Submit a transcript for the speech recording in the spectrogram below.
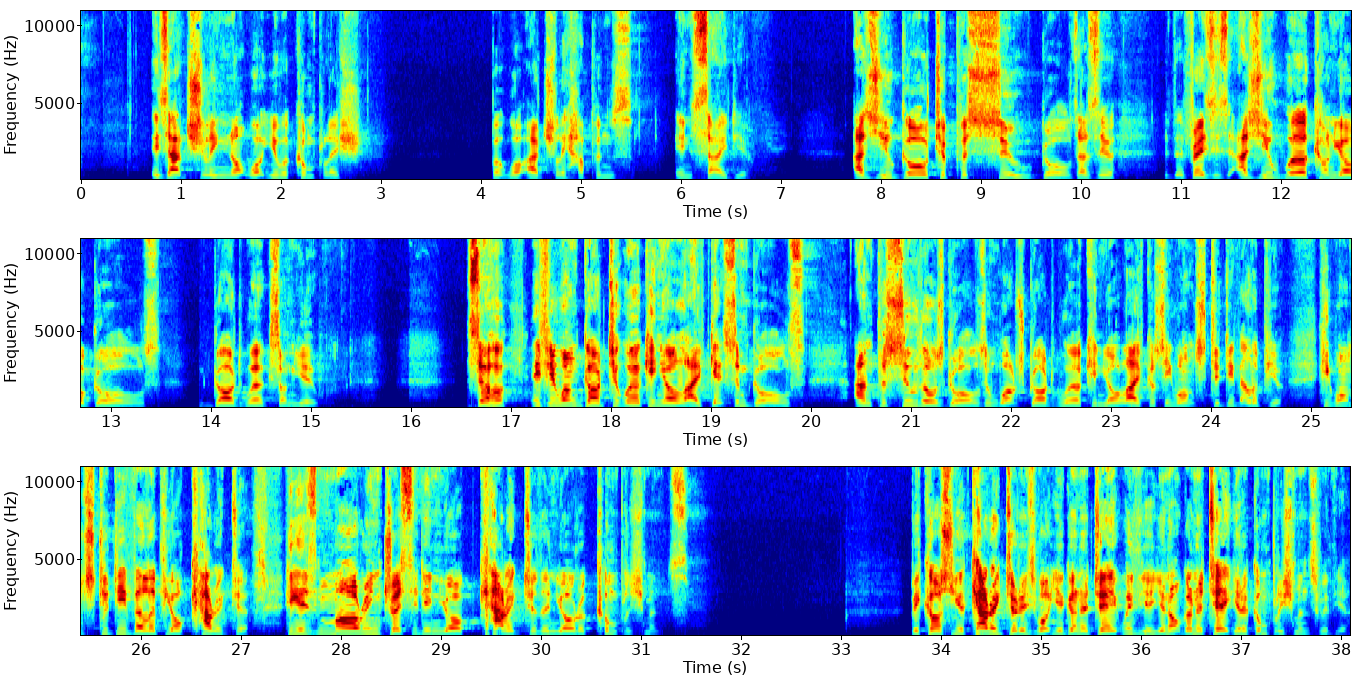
is actually not what you accomplish, but what actually happens inside you. As you go to pursue goals, as the, the phrase is, as you work on your goals, God works on you. So, if you want God to work in your life, get some goals and pursue those goals and watch God work in your life because He wants to develop you. He wants to develop your character. He is more interested in your character than your accomplishments. Because your character is what you're going to take with you. You're not going to take your accomplishments with you.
